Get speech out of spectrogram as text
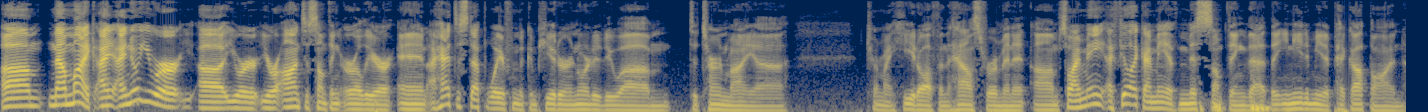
Um, now, Mike, I, I, know you were uh, you were you were on to something earlier, and I had to step away from the computer in order to um, to turn my uh, turn my heat off in the house for a minute. Um, so I may I feel like I may have missed something that that you needed me to pick up on.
